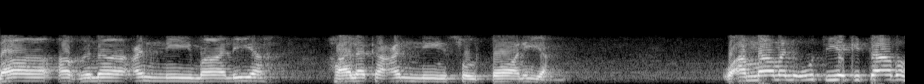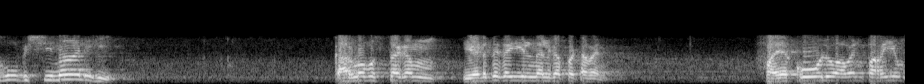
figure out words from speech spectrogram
ما أغنى عني مالية هلك عني سلطانية وأما من أوتي كتابه بشماله കർമ്മപുസ്തകം ഇടത് കൈയിൽ നൽകപ്പെട്ടവൻ ഫയക്കൂലു അവൻ പറയും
